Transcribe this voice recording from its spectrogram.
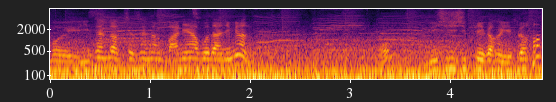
뭐 이 생각 저 생각 많이 하고 다니면 어? 미시시피 강인가?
